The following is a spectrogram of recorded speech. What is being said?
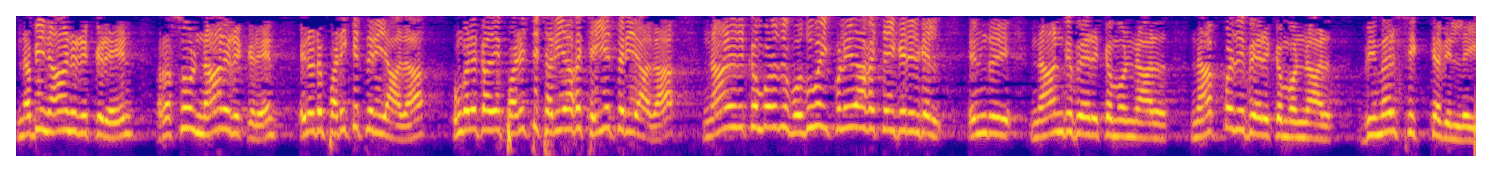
நபி நான் இருக்கிறேன் ரசூல் நான் இருக்கிறேன். என்னோட படிக்க தெரியாதா? உங்களுக்கு அதை படித்து சரியாக செய்ய தெரியாதா? நான் இருக்கும் பொழுது பொதுவை பிழையாக செய்கிறீர்கள் என்று நான்கு பேருக்கு முன்னால் நாற்பது பேருக்கு முன்னால் விமர்சிக்கவில்லை.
